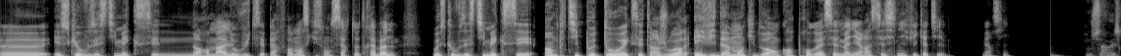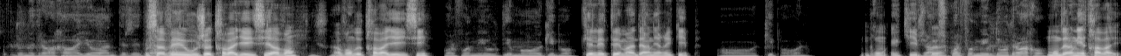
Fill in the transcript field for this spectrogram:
Euh, est-ce que vous estimez que c'est normal au vu de ses performances qui sont certes très bonnes Ou est-ce que vous estimez que c'est un petit peu tôt et que c'est un joueur évidemment qui doit encore progresser de manière assez significative? Merci. Vous savez où je travaillais ici avant, avant de travailler ici? Quelle était ma dernière équipe? Bon, équipe. Mon dernier travail.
